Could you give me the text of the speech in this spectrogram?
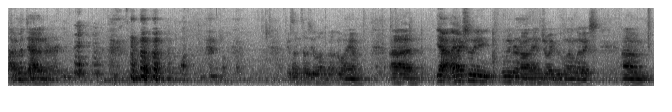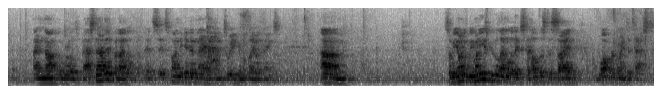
I'm a data nerd. Tells you a lot about who I am. Uh, yeah, I actually, believe it or not, I enjoy Google Analytics. Um, I'm not the world's best at it, but I love it. It's, it's fun to get in there and tweak and play with things. Um, so we, only, we want to use Google Analytics to help us decide what we're going to test.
